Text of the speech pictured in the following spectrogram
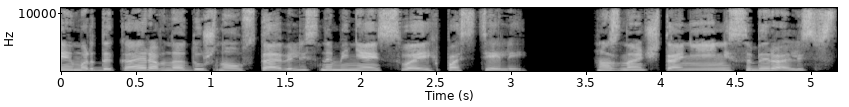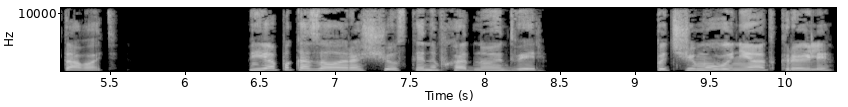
и Мордекай равнодушно уставились на меня из своих постелей. Значит, они и не собирались вставать. Я показала расческой на входную дверь. «Почему вы не открыли?»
